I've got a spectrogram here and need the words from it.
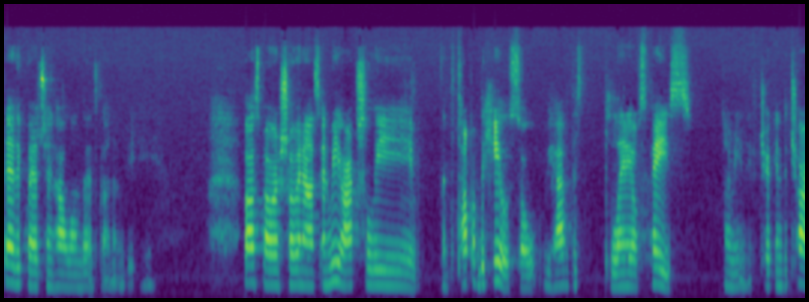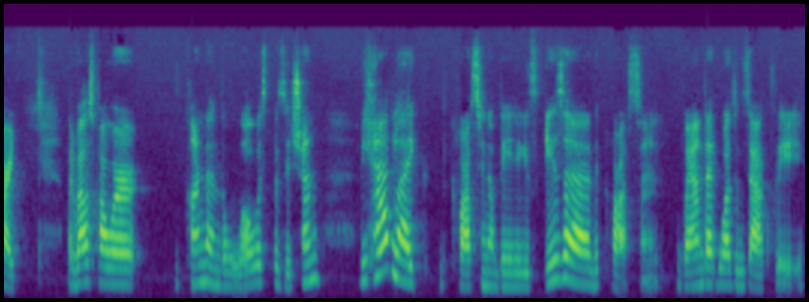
there's the question how long that's gonna be. Bounce power showing us, and we are actually at the top of the hill, so we have this plenty of space. I mean, if checking the chart, but bounce power kind of in the lowest position. We had like the crossing of the 80s. Is uh, the crossing when that was exactly?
